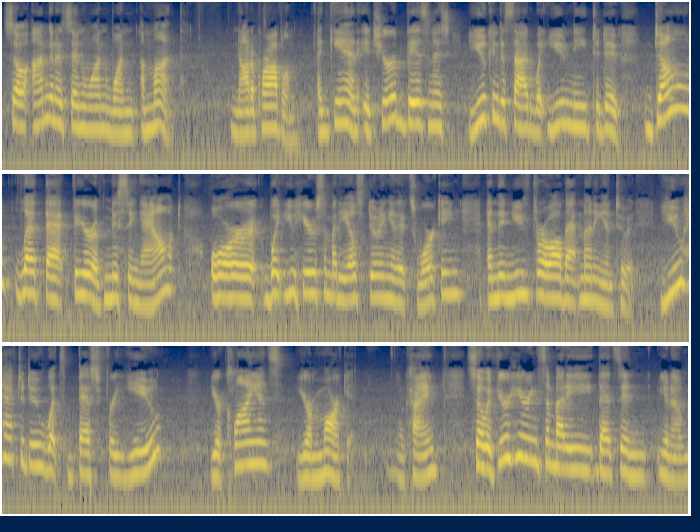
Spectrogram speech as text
so I'm going to send one one a month. Not a problem. Again, it's your business. You can decide what you need to do. Don't let that fear of missing out or what you hear somebody else doing and it's working, and then you throw all that money into it. You have to do what's best for you, your clients, your market. Okay. So if you're hearing somebody that's in, you know,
